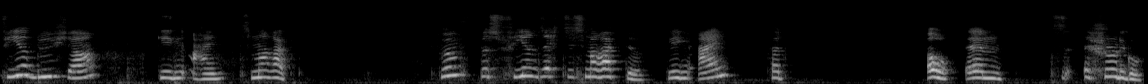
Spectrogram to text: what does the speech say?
4 Bücher gegen ein Smaragd. 5 bis 64 Smaragde gegen ein Ver Oh, ähm, Entschuldigung.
